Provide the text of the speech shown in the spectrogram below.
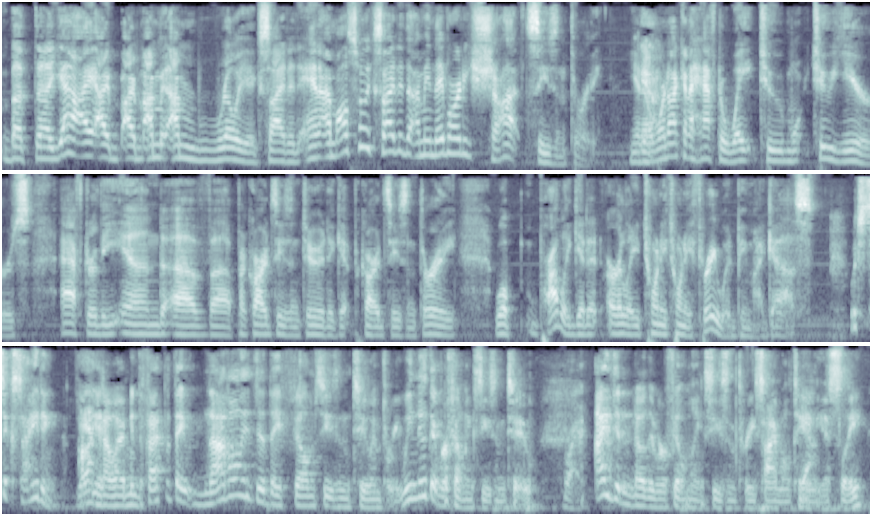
but uh, yeah, I, I I'm I'm I'm really excited, and I'm also excited. I mean, they've already shot season three. You know, Yeah. we're not going to have to wait two more two years after the end of uh, Picard season two to get Picard season three. We'll probably get it early 2023 would be my guess. which is exciting. Yeah. Uh, you know, I mean, the fact that they not only did they film season two and three, we knew they were filming season two. Right. I didn't know they were filming season three simultaneously.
